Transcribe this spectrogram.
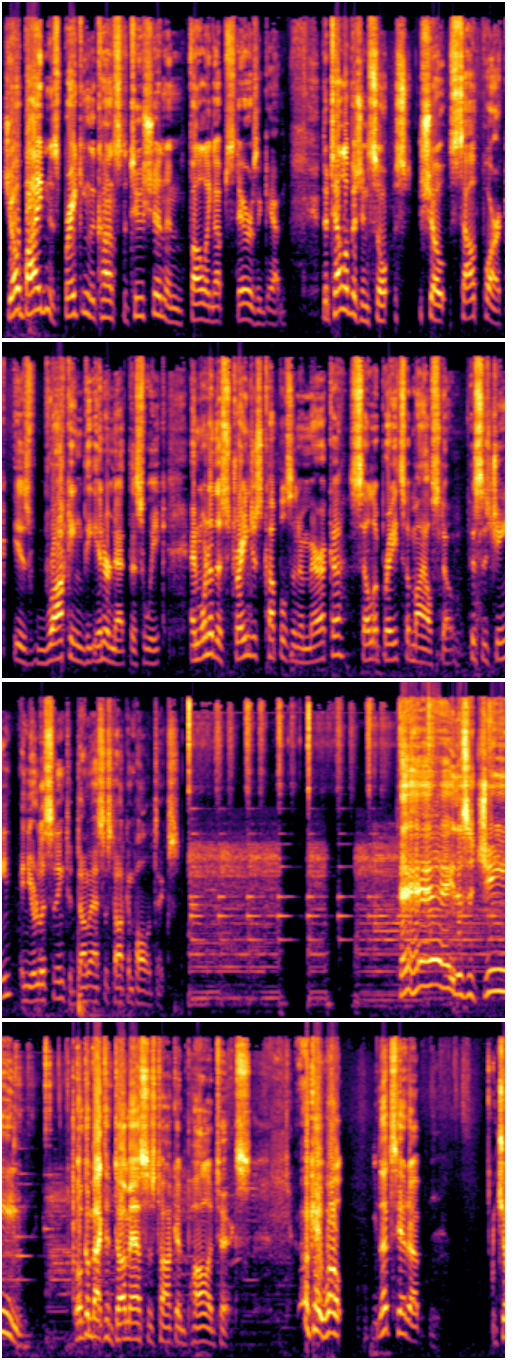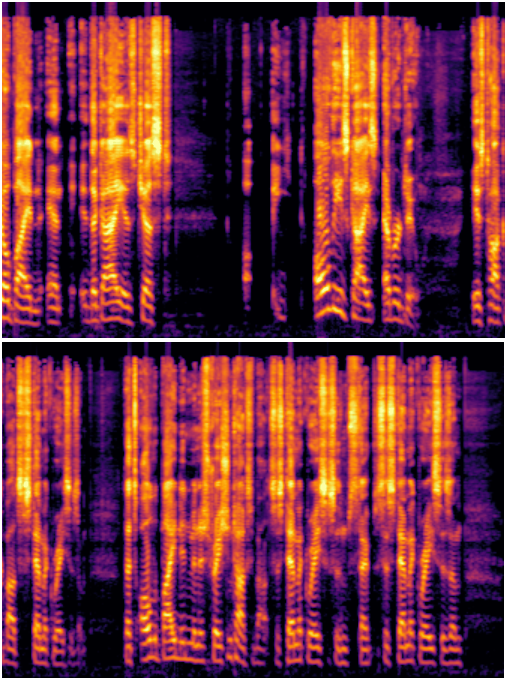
Joe Biden is breaking the Constitution and falling upstairs again. The television so- show South Park is rocking the internet this week, and one of the strangest couples in America celebrates a milestone. This is Gene, and you're listening to Dumbasses Talking Politics. Hey, hey, this is Gene. Welcome back to Dumbasses Talking Politics. Okay, well, let's hit up Joe Biden, and the guy is just all these guys ever do is talk about systemic racism. That's all the Biden administration talks about systemic racism, systemic racism,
